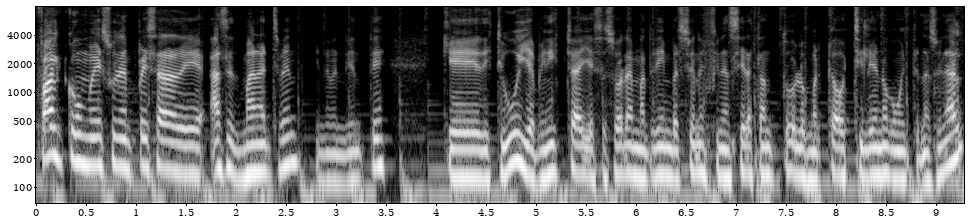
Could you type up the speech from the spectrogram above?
Falcom es una empresa de asset management independiente que distribuye, administra y asesora en materia de inversiones financieras tanto los mercados chilenos como internacional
